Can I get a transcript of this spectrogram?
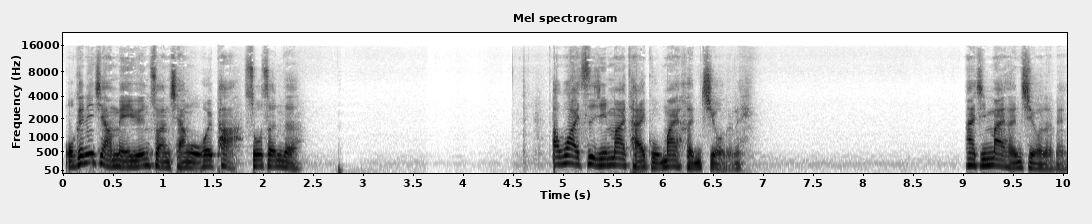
我跟你讲，美元转强我会怕。说真的，啊，外资已经卖台股卖很久了呢，他已经卖很久了呢。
